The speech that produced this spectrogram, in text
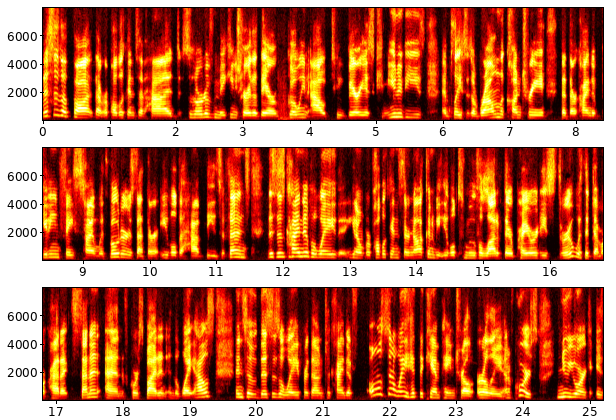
This is a thought that Republicans have had, sort of making sure that they are going out to various communities and places around the country, that they're kind of getting FaceTime with voters, that they're able to have these events. This is kind of a way that, you know, Republicans, they're not going to be able to move a lot of their priorities through with a Democratic Senate and, of course, course, Biden in the White House. And so this is a way for them to kind of almost in a way hit the campaign trail early. And of course, New York is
